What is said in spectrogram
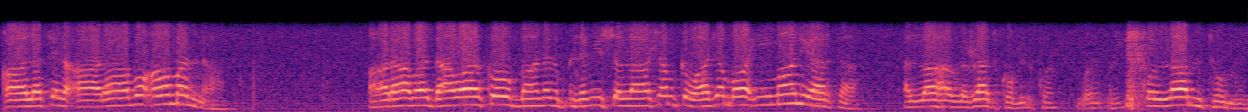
قالت العراب آمنا۔ عراب دعویٰ کو نبی صلی اللہ علیہ وسلم کو واجہ ما ایمان یارتا اللہ رد کو بالکل۔ قل لم تومن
